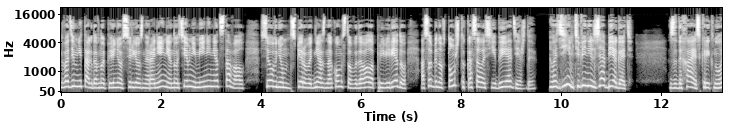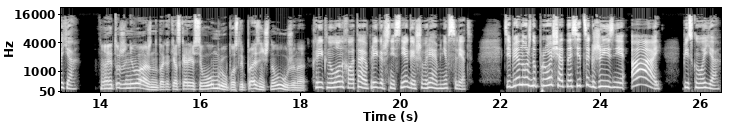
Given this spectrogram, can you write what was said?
Вадим не так давно перенес серьезное ранение, но тем не менее не отставал. Все в нем с первого дня знакомства выдавало привереду, особенно в том, что касалось еды и одежды. «Вадим, тебе нельзя бегать!» Задыхаясь, крикнула я. «А это уже не важно, так как я, скорее всего, умру после праздничного ужина!» Крикнул он, хватая пригоршни снега и швыряя мне вслед. «Тебе нужно проще относиться к жизни! Ай!» – пискнула я.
